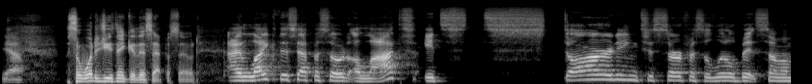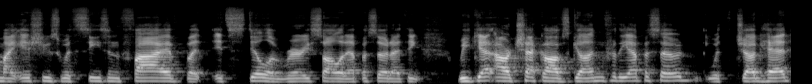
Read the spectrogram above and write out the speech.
yeah. So, what did you think of this episode? I like this episode a lot. It's starting to surface a little bit some of my issues with season five, but it's still a very solid episode. I think we get our Chekhov's gun for the episode with Jughead.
